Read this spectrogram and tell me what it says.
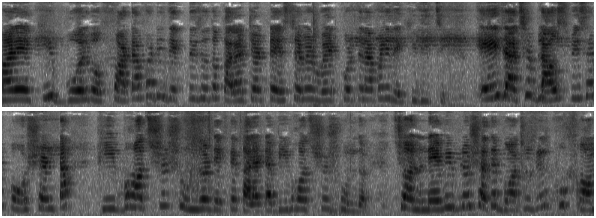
মানে কি বলব, ফাটাফাটি দেখতে যত কালার চারটা এসছে, আমি ওয়েট করতে না পারি, দেখিয়ে দিচ্ছি। এই যাচ্ছে ব্লাউজ পিসের পোর্শনটা বিভৎস সুন্দর দেখতে কালারটা, বিভৎস সুন্দর। চলো নেভি ব্লুর সাথে বটল গ্রিন খুব কম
